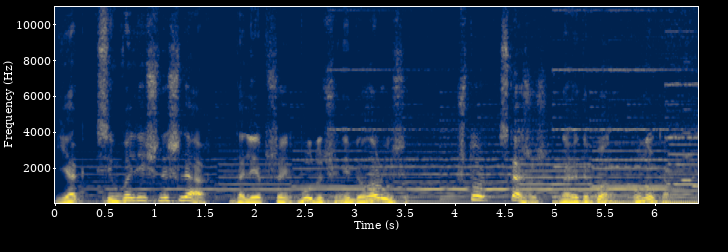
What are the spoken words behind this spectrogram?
як сімвалічны шлях да лепшай будучыні Беларусі. Што скажаш на гэты кон унука?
